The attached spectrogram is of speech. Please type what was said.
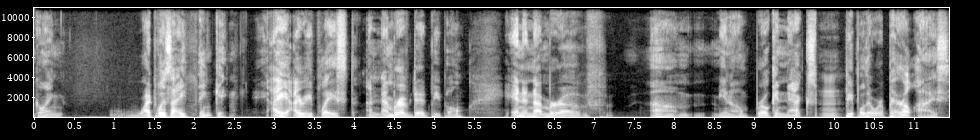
going, what was I thinking? I, I replaced a number of dead people and a number of, um, you know, broken necks, Mm. people that were paralyzed.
